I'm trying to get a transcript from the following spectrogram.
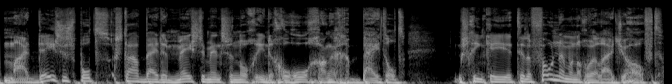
Maar deze spot staat bij de meeste mensen nog in de gehoorgangen gebeiteld. Misschien ken je het telefoonnummer nog wel uit je hoofd.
